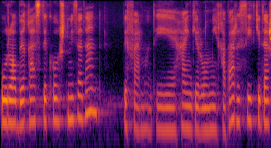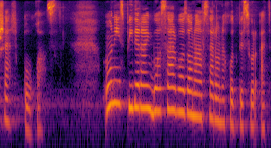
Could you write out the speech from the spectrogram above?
او را به قصد کشت می‌زدند به فرمانده هنگ رومی خبر رسید که در شهر قوقاست. او نیز بیدرنگ با سربازان و افسران خود به سرعت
